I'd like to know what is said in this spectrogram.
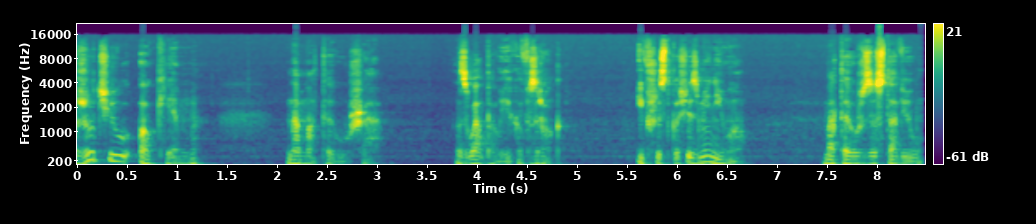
rzucił okiem na Mateusza, złapał jego wzrok i wszystko się zmieniło. Mateusz zostawił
